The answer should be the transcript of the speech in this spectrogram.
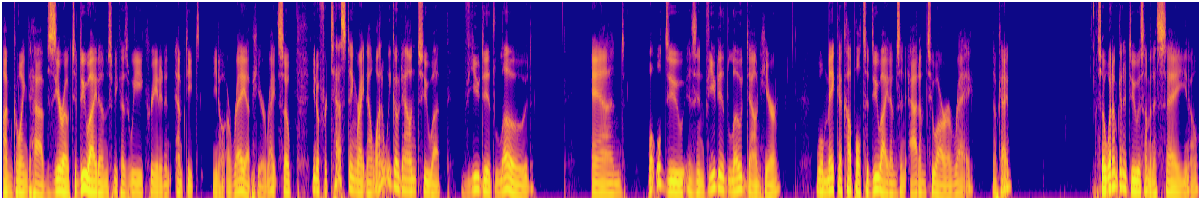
I'm going to have zero to do items because we created an empty you know array up here, right? So, you know, for testing right now, why don't we go down to uh, view did load, and what we'll do is in view did load down here, we'll make a couple to do items and add them to our array. Okay. So what I'm going to do is I'm going to say, you know,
